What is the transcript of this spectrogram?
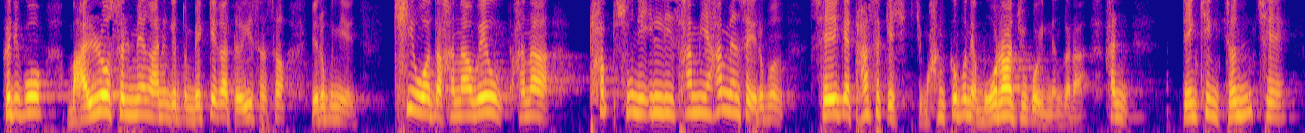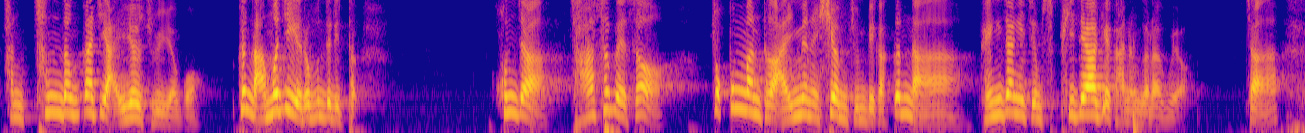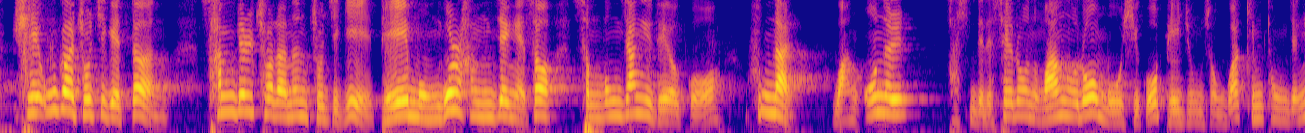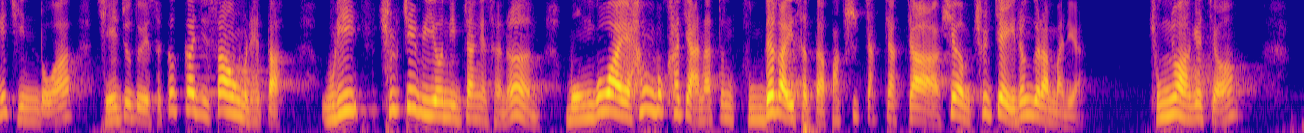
그리고 말로 설명하는 게 또 몇 개가 더 있어서 여러분이 키워드 하나 외우, 하나 탑 순위 1, 2, 3위 하면서 여러분 3개, 5개씩 지금 한꺼번에 몰아주고 있는 거라. 한 랭킹 전체 한 천등까지 알려주려고. 그 나머지 여러분들이 혼자 자습해서 조금만 더 알면 시험 준비가 끝나. 굉장히 지금 스피디하게 가는 거라고요. 자, 최우가 조직했던 삼별초라는 조직이 대몽골 항쟁에서 선봉장이 되었고 훗날 왕온을 자신들의 새로운 왕으로 모시고 배중성과 김통정이 진도와 제주도에서 끝까지 싸움을 했다. 우리 출제위원 입장에서는 몽고와에 항복하지 않았던 군대가 있었다. 박수 짝짝짝 시험 출제 이런 거란 말이야. 중요하겠죠?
